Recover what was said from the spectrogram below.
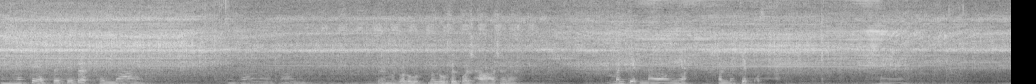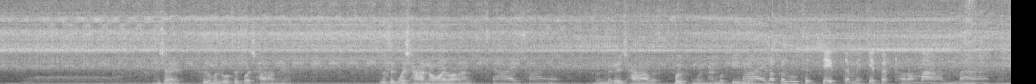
อันนี้เจ็บแต่เจ็บแบบทนได้ไม่ชาน้อยเท่านี้แต่มันก็รู้มันรู้สึกว่าชาใช่ไหมมันเจ็บน้อยเนี่ยมันไม่เจ็บแบบแรง ไม่ใช่ คือมันรู้สึกว่าชาเนี่ย รู้สึกว่าชาน้อยว่างั้น ใช่ใช่มันไม่ได้ชาแบบปึกเหมือนอันเมื่อกี้นี้ใช่แล้วก็รู้สึกเจ็บแต่ไม่เจ็บแบบทรมานมากเลย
